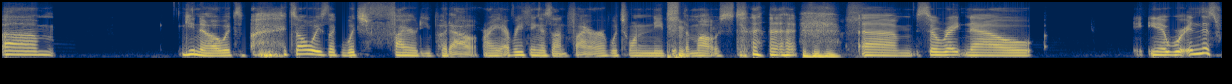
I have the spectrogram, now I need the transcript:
Um, you know, it's it's always like which fire do you put out, right? Everything is on fire. Which one needs it the most? um, so right now, you know, we're in this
